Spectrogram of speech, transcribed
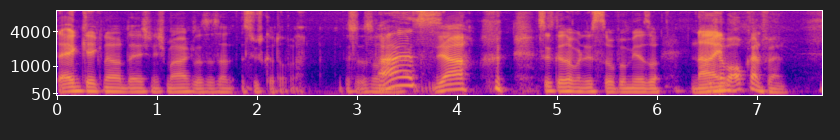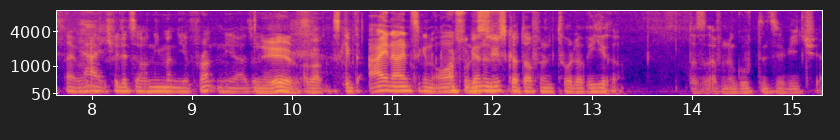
Der Endgegner, den ich nicht mag, das ist halt Süßkartoffeln. Das ist so Was? Ja, Süßkartoffeln ist so bei mir so. Ich Nein, bin aber auch kein Fan. Ja, ich will jetzt auch niemanden hier fronten hier. Also Nee, aber Es gibt einen einzigen Ort, wo ich Süßkartoffeln toleriere. Das ist auf einem guten Ceviche.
